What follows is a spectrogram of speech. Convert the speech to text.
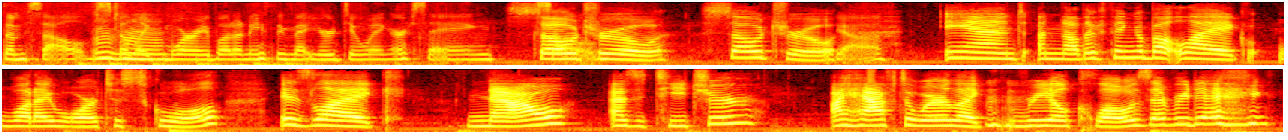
themselves to like worry about anything that you're doing or saying. So true. So true. Yeah. And another thing about like what I wore to school is like now as a teacher, I have to wear like real clothes every day.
